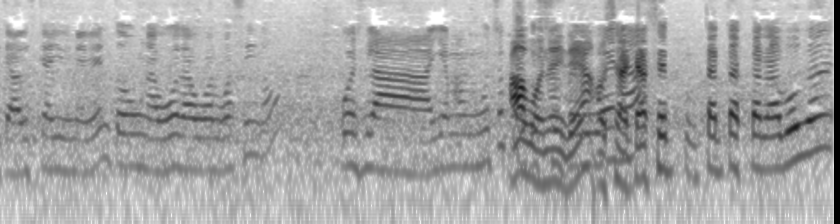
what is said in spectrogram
y cada vez que hay un evento, una boda o algo así, ¿no? Pues la llaman mucho. Ah, buena idea. O sea, que hace tartas para boda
